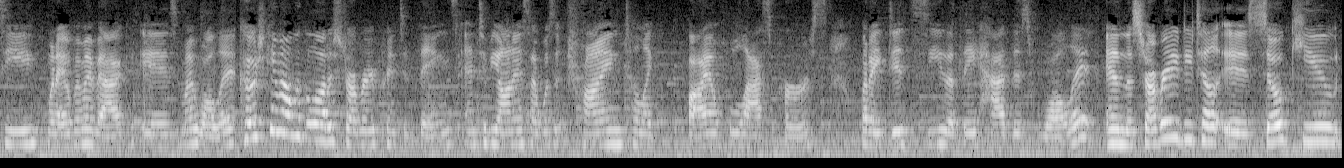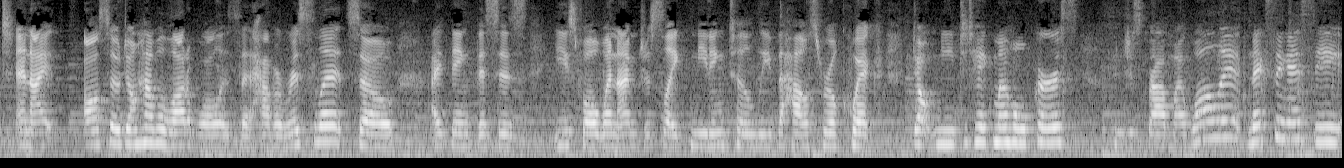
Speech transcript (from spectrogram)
see when I open my bag is my wallet. Coach came out with a lot of strawberry printed things and to be honest, I wasn't trying to like buy a whole ass purse but I did see that they had this wallet and the strawberry detail is so cute and I also don't have a lot of wallets that have a wristlet so I think this is useful when I'm just like needing to leave the house real quick. Don't need to take my whole purse. Can just grab my wallet. Next thing I see,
